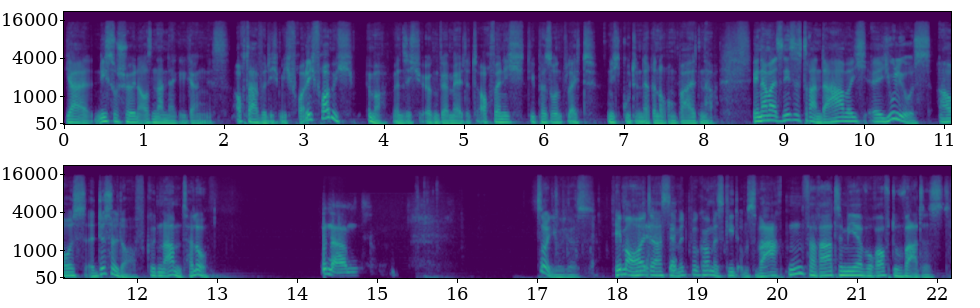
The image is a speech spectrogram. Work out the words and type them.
ja nicht so schön auseinandergegangen ist. Auch da würde ich mich freuen. Ich freue mich immer, wenn sich irgendwer meldet, auch wenn ich die Person vielleicht nicht gut in Erinnerung behalten habe. Wen haben wir als nächstes dran? Da habe ich äh, Julius aus Düsseldorf. Guten Abend, hallo. Guten Abend. So, Julius. Thema heute hast du ja mitbekommen, es geht ums Warten. Verrate mir, worauf du wartest.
